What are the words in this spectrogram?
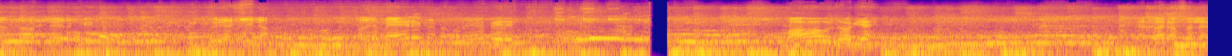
എന്താ തിരക്ക്? ഒരു രക്ഷയില്ല. അതിന് മേലെയൊക്കെ ഉണ്ടോ കുറേ പേര്. വാവ് ഇത് നോക്കിയേ. എന്താ രസല്ലേ?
